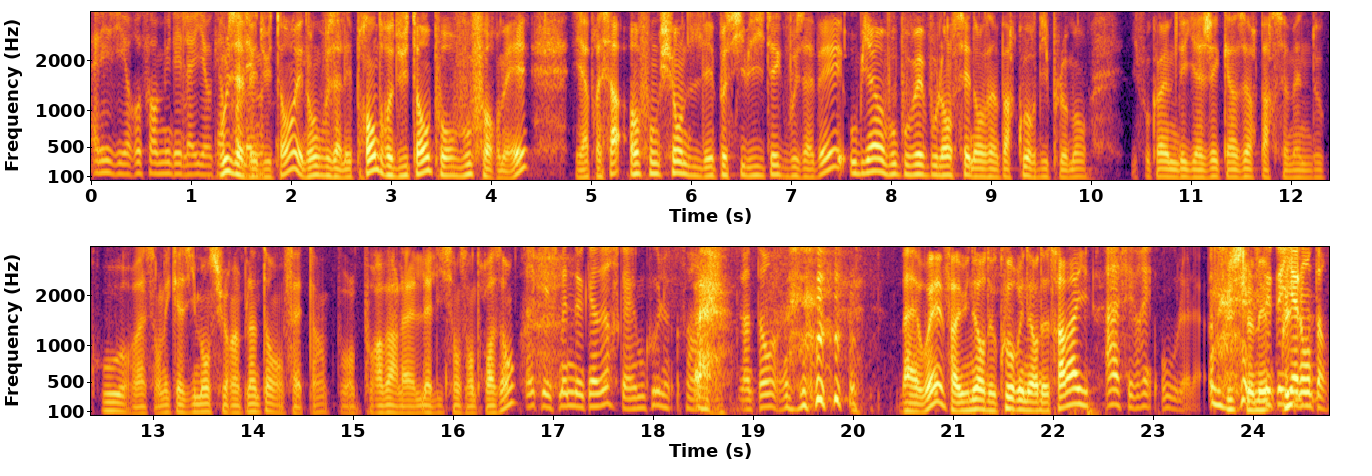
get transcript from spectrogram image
Allez-y, reformulez-la, il Vous avez du temps et donc vous allez prendre du temps pour vous former. Et après ça, en fonction des possibilités que vous avez, ou bien vous pouvez vous lancer dans un parcours diplômant. Il faut quand même dégager 15 heures par semaine de cours. On est quasiment sur un plein temps, en fait, hein, pour, pour avoir la, licence en 3 ans. Ok, les semaines de 15 heures, c'est quand même cool. Enfin, plein temps. Bah ouais, enfin une heure de cours, une heure de travail. Ah c'est vrai, ouh là là. C'était il y a longtemps.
